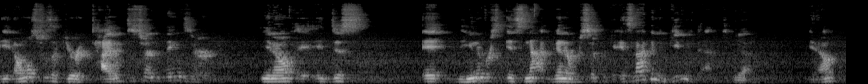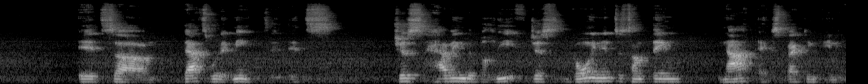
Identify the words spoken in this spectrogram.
it almost feels like you're entitled to certain things, or you know, it, it just it the universe. It's not going to reciprocate. It's not going to give you that. Yeah. You know, it's um, that's what it means. It, it's just having the belief, just going into something, not expecting anything,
